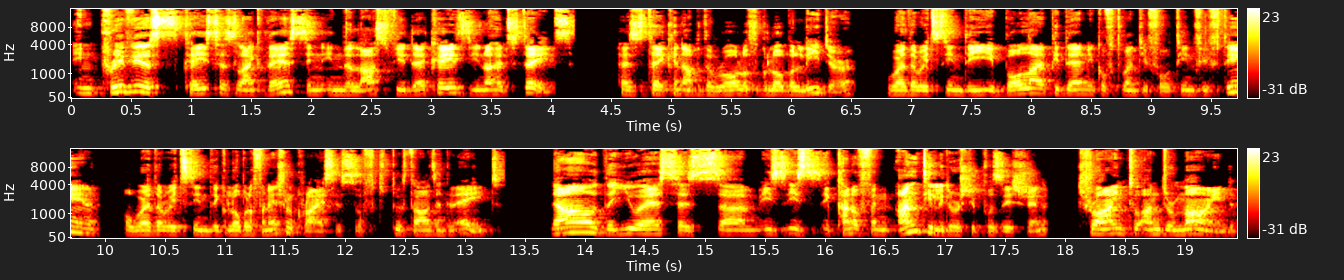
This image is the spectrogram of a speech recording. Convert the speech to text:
In previous cases like this, in, in the last few decades, the United States has taken up the role of global leader whether it's in the Ebola epidemic of 2014 15 or whether it's in the global financial crisis of 2008. Now the US has, um, is, is kind of an anti leadership position, trying to undermine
